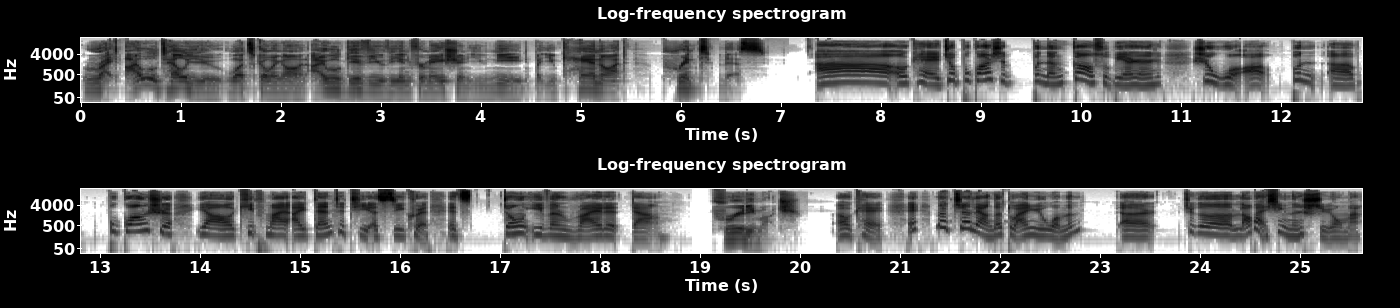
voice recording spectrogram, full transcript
Right. I will tell you what's going on. I will give you the information you need, but you cannot print this. 啊，OK，就不光是不能告诉别人是我不呃，不光是要 keep my identity a secret，it's don't even write it down。 Pretty much. OK，哎，那这两个短语我们呃这个老百姓能使用吗？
